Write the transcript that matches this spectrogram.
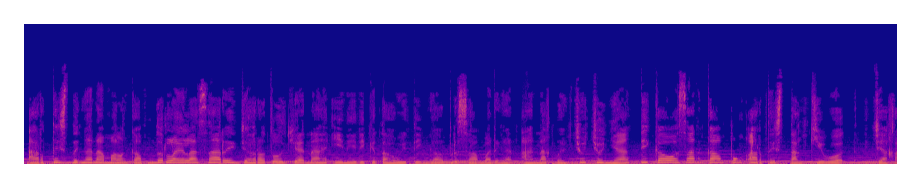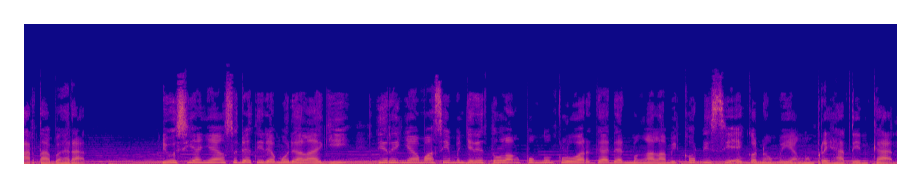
Artis dengan nama lengkap Nur Laila Sari Jahrotul Janah ini diketahui tinggal bersama dengan anak dan cucunya di kawasan Kampung Artis Tangkiwut, Jakarta Barat. Di usianya yang sudah tidak muda lagi, dirinya masih menjadi tulang punggung keluarga dan mengalami kondisi ekonomi yang memprihatinkan.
